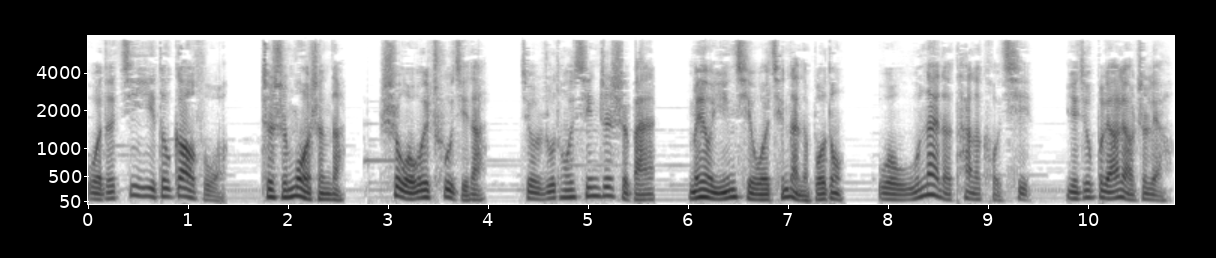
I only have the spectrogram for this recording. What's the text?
我的记忆都告诉我这是陌生的，是我未触及的，就如同新知识般，没有引起我情感的波动。我无奈的叹了口气，也就不了了之了。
